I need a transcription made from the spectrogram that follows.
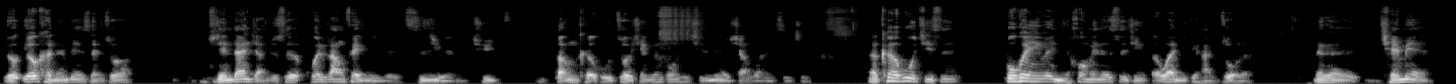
有有可能变成说，简单讲就是会浪费你的资源去帮客户做一些跟公司其实没有相关的事情。那客户其实不会因为你后面的事情额外你给他做了，那个前面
